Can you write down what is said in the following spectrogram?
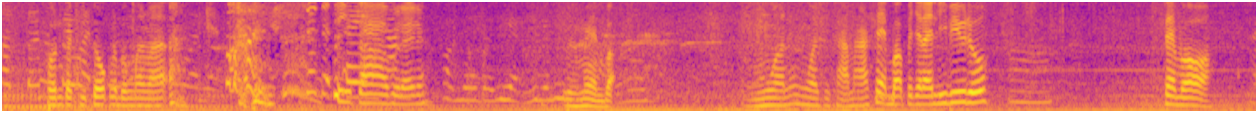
ทำไปทำคนก็สิตกแล้วเบิ่งมันมา สีตาผู้ใดนะขโมยไปเพียงนี่ยังเออแม่นบ่ งัวนี่งัวสิถามหาแซ่บบ่เป็นจังไดรีวิวดูแซ่บบ่แบ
